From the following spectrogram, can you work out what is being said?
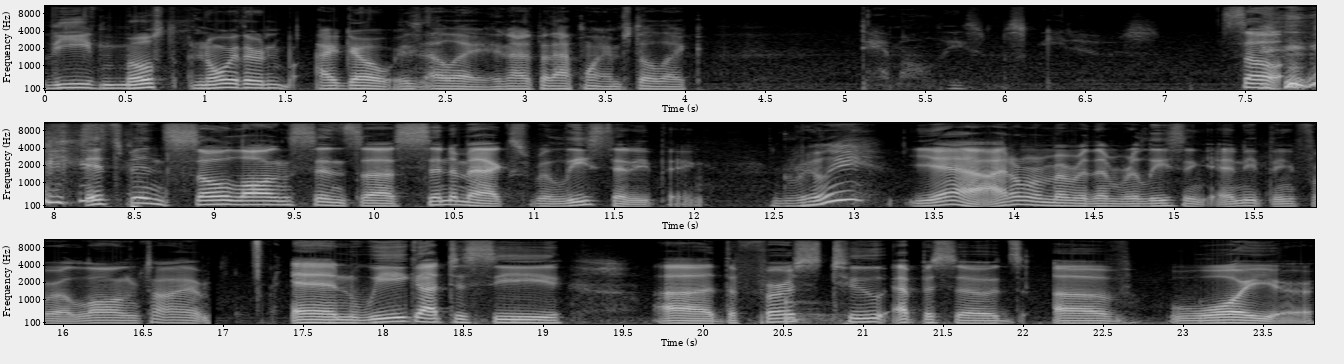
the most northern I go is L.A. And at that point, I'm still like, damn all these mosquitoes. So it's been so long since uh, Cinemax released anything. Really? Yeah, I don't remember them releasing anything for a long time. And we got to see uh, the first two episodes of Warrior,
